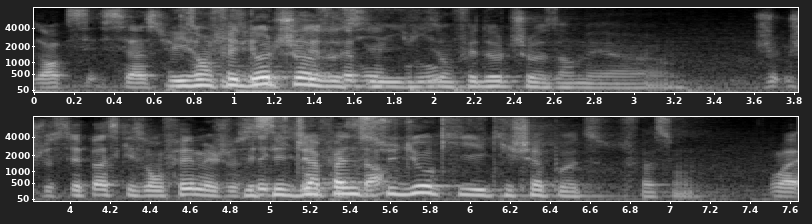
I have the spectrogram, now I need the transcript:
donc c'est un ils ont fait d'autres choses très aussi. bon ils ont fait d'autres choses, hein, mais. euh, Je, je sais pas ce qu'ils ont fait, mais je Mais sais c'est Japan fait ça. Studio qui, qui chapeaute, de toute façon. Euh,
